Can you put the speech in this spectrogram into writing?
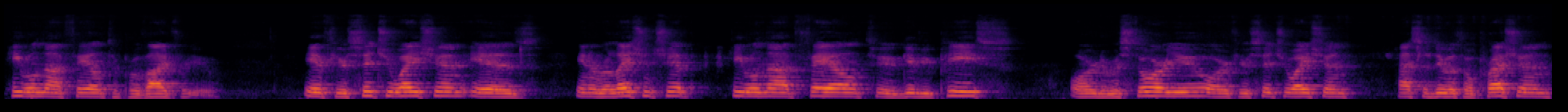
He will not fail to provide for you. If your situation is in a relationship, He will not fail to give you peace or to restore you, or if your situation has to do with oppression,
